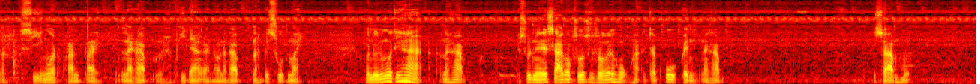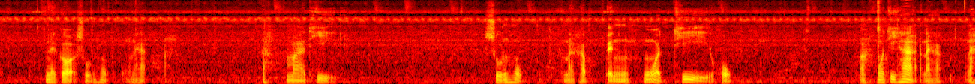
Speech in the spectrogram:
อะ สี่งวดผ่านไปนะครับพี่นากันเอานะครับนะเป็นสูตรใหม่มาดูในงวดที่ห้านะครับสูตรหนึ่งได้สามกับศูนย์สูตรสองได้หกฮะจับคู่เป็นนะครับสามหกแล้วก็ศูนย์หกนะฮะอะมาที่ศูนย์หกนะครับ เป็นงวดที่หกอะงวดที่ห้านะครับนะ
